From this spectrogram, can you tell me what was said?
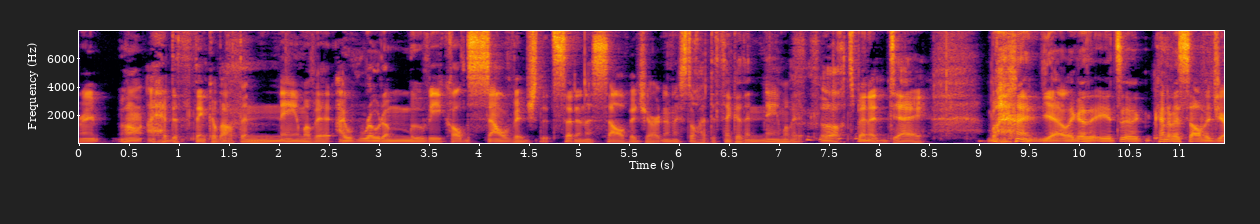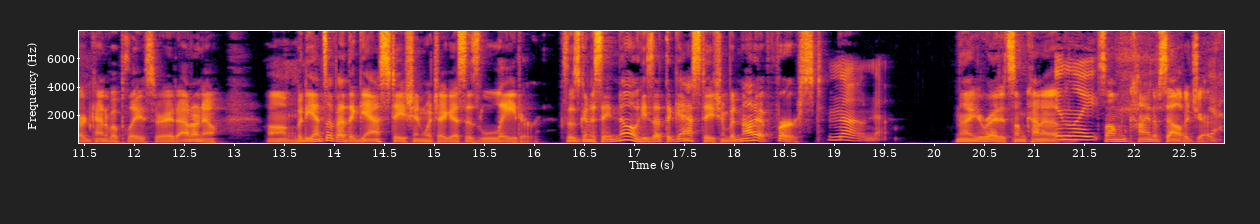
right? Oh, I had to think about the name of it. I wrote a movie called Salvage that's set in a salvage yard, and I still had to think of the name of it. Ugh, it's been a day, but yeah, like a, it's a kind of a salvage yard kind of a place, right? I don't know. Um, but he ends up at the gas station, which I guess is later. Because I was going to say no, he's at the gas station, but not at first. no, no. No, you're right. It's some kind of like- some kind of salvage yard. Yeah.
